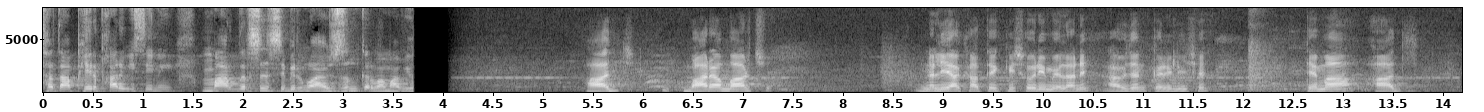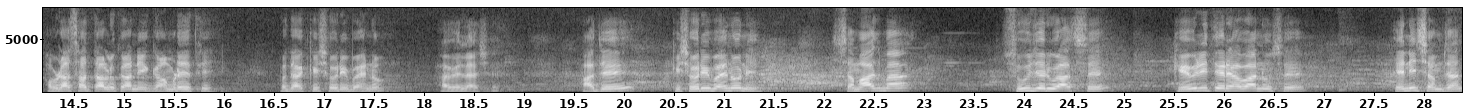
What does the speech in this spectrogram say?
થતા ફેરફાર વિશેની માર્ગદર્શન શિબિરનું આયોજન કરવામાં આવ્યું આજ બારા માર્ચ નલિયા ખાતે કિશોરી મેળાને આયોજન કરેલી છે. તેમાં આજ અબડાસા તાલુકાની ગામડેથી બધા કિશોરી બહેનો આવેલા છે. આજે કિશોરી બહેનોની સમાજમાં શું જરૂરિયાત છે, કેવી રીતે રહેવાનું છે, એની સમજણ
